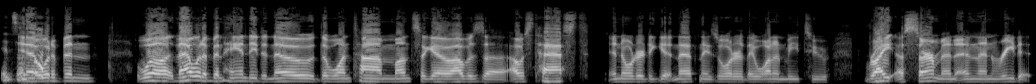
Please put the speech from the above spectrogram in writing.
It's yeah, it would have been well. That would have been handy to know. The one time months ago, I was uh, I was tasked in order to get an ethne's order. They wanted me to write a sermon and then read it,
